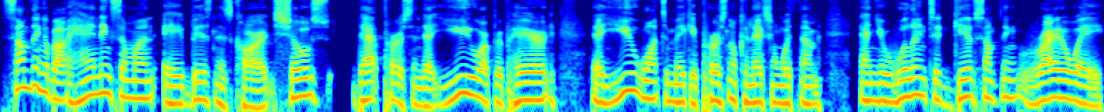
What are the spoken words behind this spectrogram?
something about handing someone a business card shows that person that you are prepared, that you want to make a personal connection with them, and you're willing to give something right away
